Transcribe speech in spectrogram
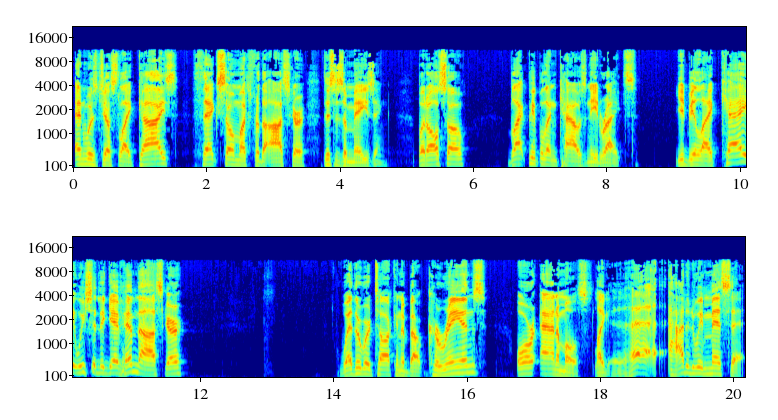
and was just like, guys, thanks so much for the Oscar. This is amazing. But also, black people and cows need rights. You'd be like, okay, we shouldn't have gave him the Oscar. Whether we're talking about Koreans or animals, like, how did we miss it?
